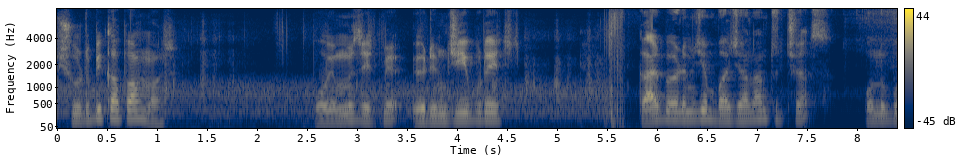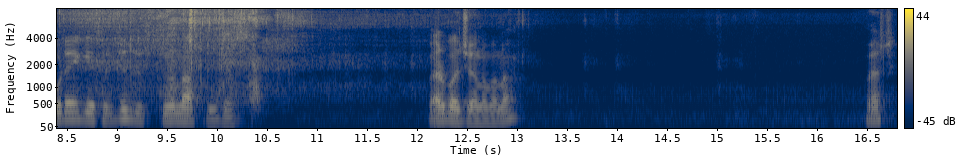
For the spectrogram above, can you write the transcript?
şurada bir kapan var. Boyumuz yetmiyor. Örümceği buraya galiba örümceğin bacağından tutacağız. Onu buraya getireceğiz üstüne atlayacağız. Ver bacağını bana. Ver.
